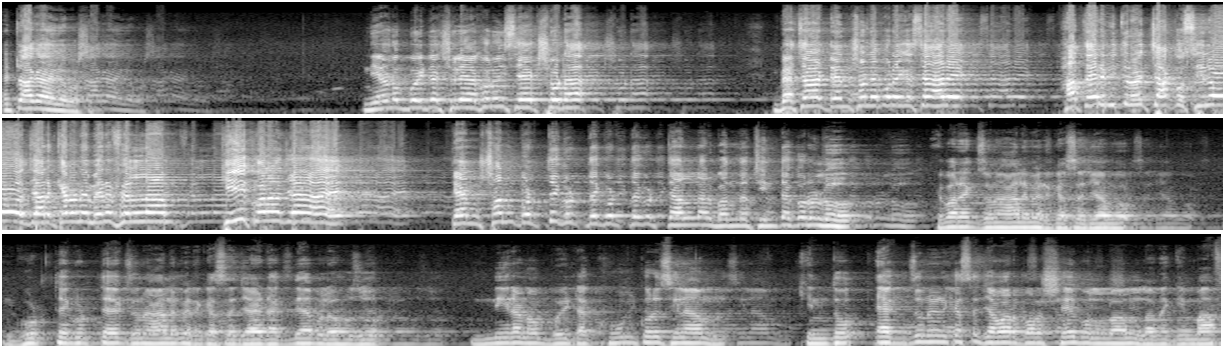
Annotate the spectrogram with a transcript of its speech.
একটু আগে আগে বসে। নিরানব্বইটা ছিল, এখন হয়েছে একশোটা। বেচারা টেনশনে পড়ে গেছে, আরে হাতের ভিতরে চাকু ছিল, যার কারণে মেরে ফেললাম। কি করা যায়? টেনশন করতে করতে করতে করতে আল্লাহর বান্দা চিন্তা করল, এবার একজন আলেমের কাছে যাব। ঘুরতে ঘুরতে একজন আলেমের কাছে যায়, ডাক দেয়া বলে, হুজুর, নিরানব্বইটা খুন করেছিলাম, কিন্তু একজনের কাছে যাওয়ার পর সে বলল, আল্লাহ নাকি মাফ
